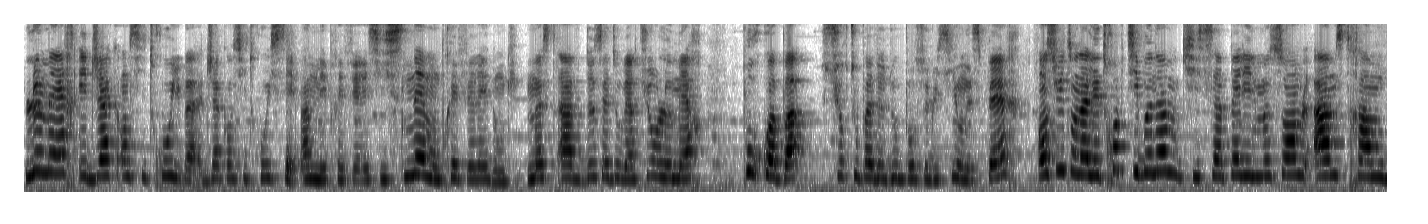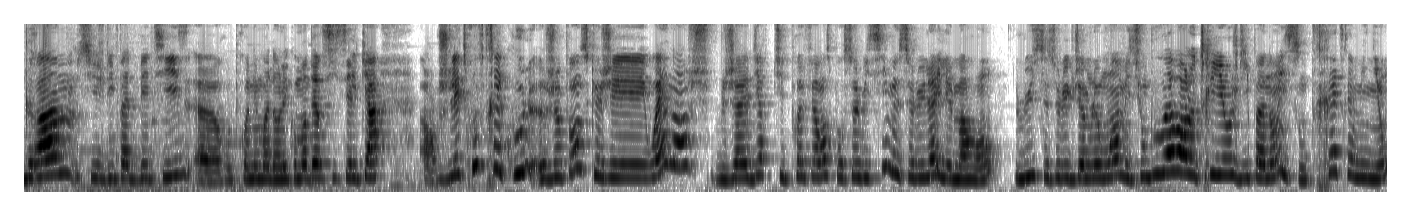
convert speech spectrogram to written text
Le maire et Jack en citrouille, bah Jack en citrouille c'est un de mes préférés, si ce n'est mon préféré, donc must have de cette ouverture. Le maire, pourquoi pas, surtout pas de double pour celui-ci, on espère. Ensuite, on a les trois petits bonhommes qui s'appellent, il me semble, Amstram Graham, si je dis pas de bêtises. Euh, reprenez-moi dans les commentaires si c'est le cas. Alors je les trouve très cool, je pense que j'ai... Ouais non, j'allais dire petite préférence pour celui-ci, mais celui-là il est marrant. Lui c'est celui que j'aime le moins, mais si on pouvait avoir le trio, je dis pas non, ils sont très très mignons.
